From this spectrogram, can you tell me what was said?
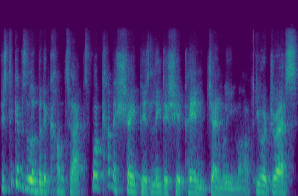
Just to give us a little bit of context, what kind of shape is leadership in generally, Mark? You address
